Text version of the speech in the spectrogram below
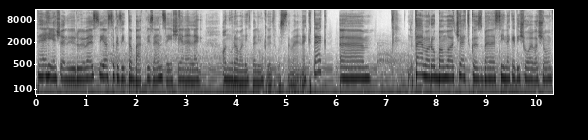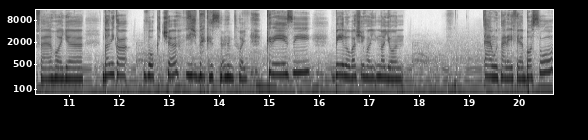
teljesen őrülve. Sziasztok, ez itt a Back Presents, és jelenleg a Nura van itt velünk, őt hoztam el nektek. Üm, talán van robbanva a chat közben, ezt így neked is olvasom fel, hogy uh, Danika Vokcsö is beköszönt, hogy crazy, Bélóvasi, hogy nagyon elmúlt már éjfél baszó,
